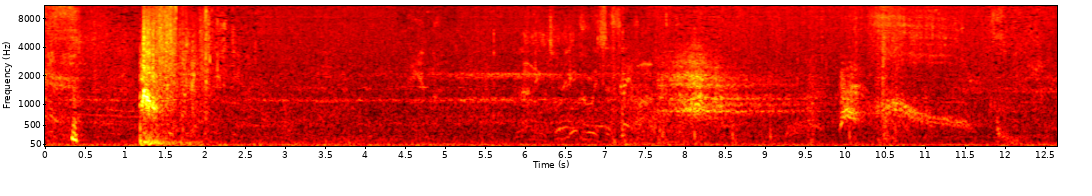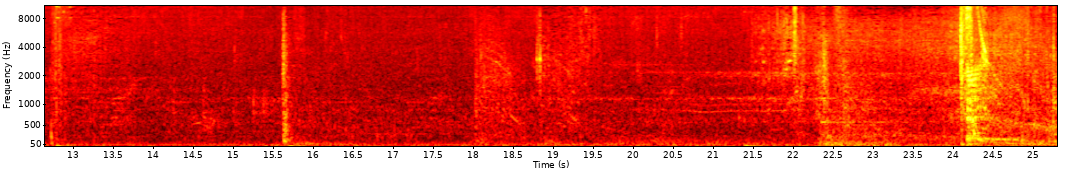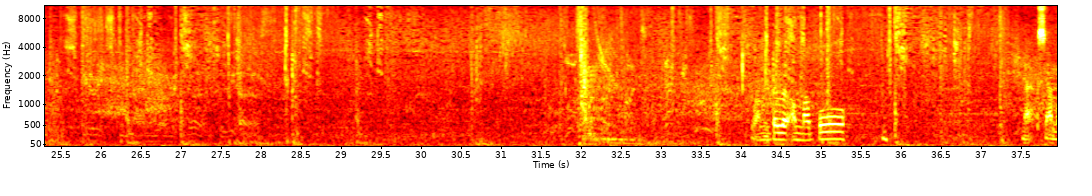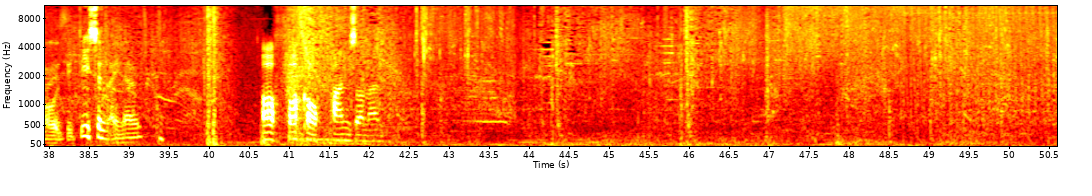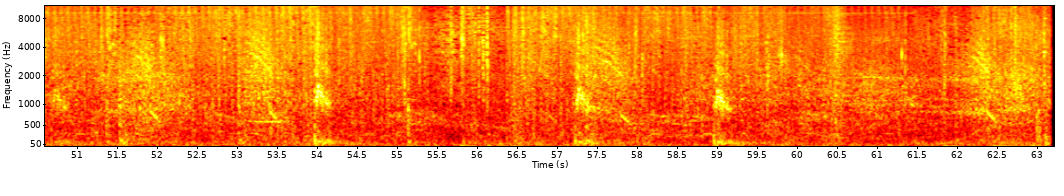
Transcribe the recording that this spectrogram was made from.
Bullet on my bow. Max ammo would be decent right now. Oh, fuck off, Panzer, man.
